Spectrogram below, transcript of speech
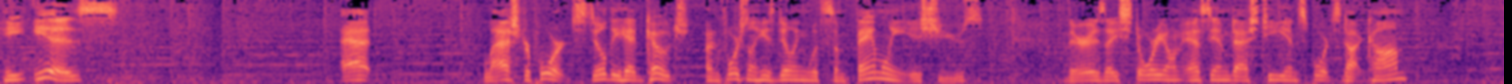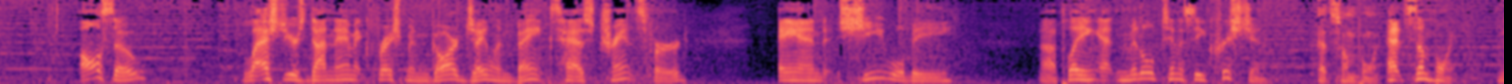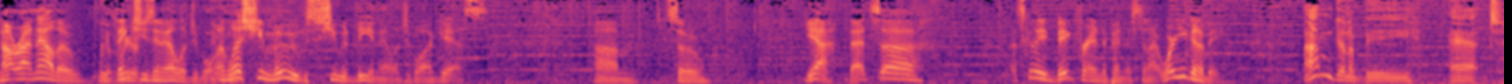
He is at last report still the head coach. Unfortunately, he's dealing with some family issues. There is a story on sm-tnsports.com. Also, last year's dynamic freshman guard Jalen Banks has transferred, and she will be uh, playing at Middle Tennessee Christian at some point. at some point. Not right now, though. We think she's ineligible. Yeah, Unless she moves, she would be ineligible, I guess. Um. So, yeah, that's uh, that's going to be big for Independence tonight. Where are you going to be? I'm going to be at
